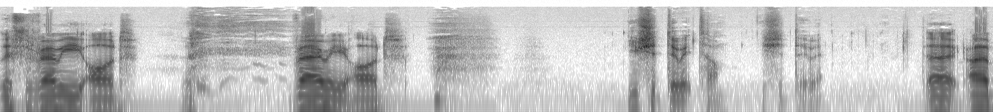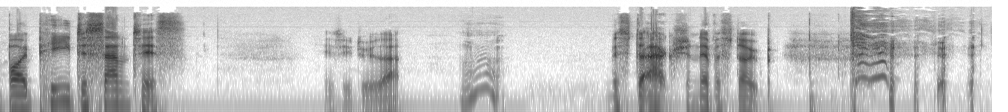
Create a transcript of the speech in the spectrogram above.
This is very odd. very odd. You should do it, Tom. You should do it. Uh, uh, by P. DeSantis. Is you do that? Mr. Action Never Stope.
